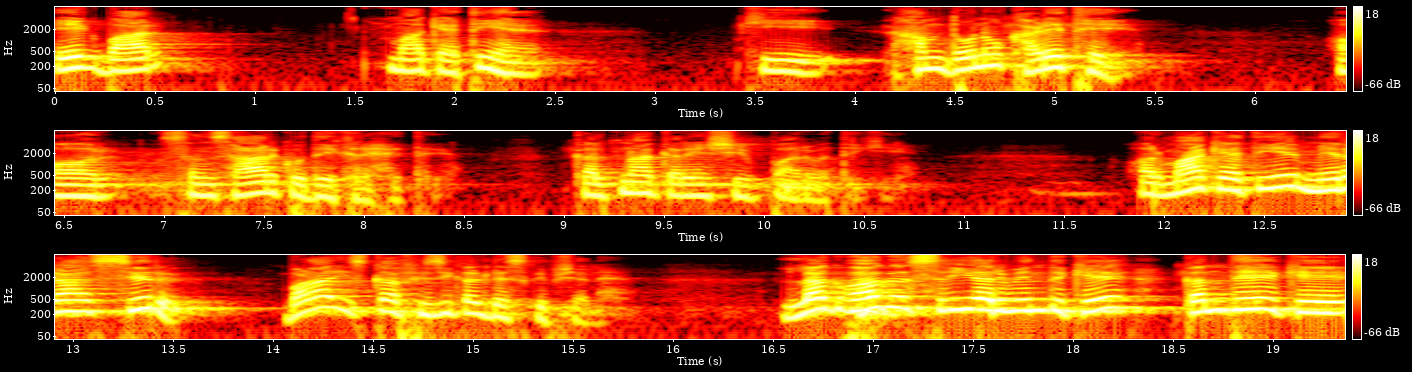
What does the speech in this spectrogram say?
एक बार माँ कहती हैं कि हम दोनों खड़े थे और संसार को देख रहे थे। कल्पना करें शिव पार्वती की। और माँ कहती है, मेरा सिर बड़ा इसका फ़िज़िकल डिस्क्रिप्शन है। लगभग श्री अरविंद के कंधे के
